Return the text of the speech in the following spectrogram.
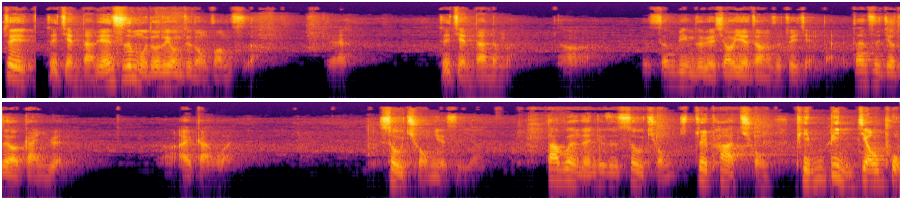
最最简单，连师母都是用这种方式啊。最简单的嘛，啊，生病这个消业障是最简单的，但是就是要甘愿，啊，爱甘愿，受穷也是一样，大部分人就是受穷，最怕穷，贫病交迫，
